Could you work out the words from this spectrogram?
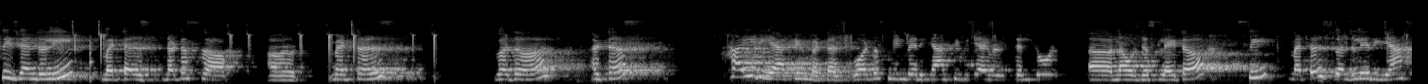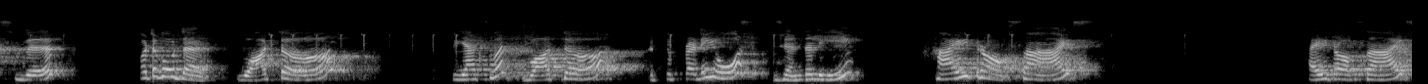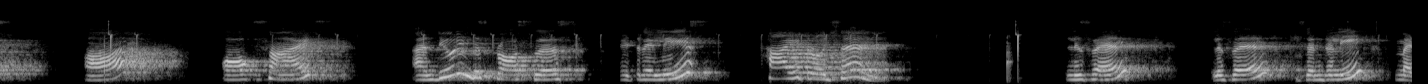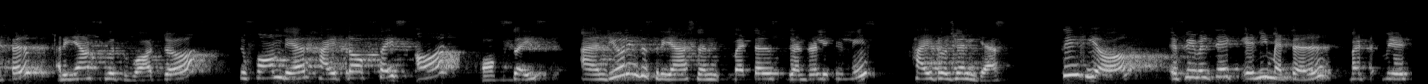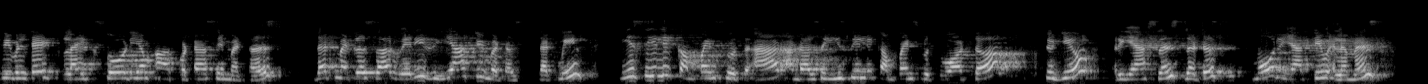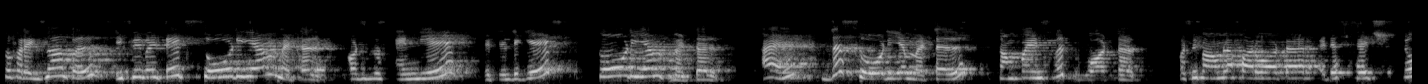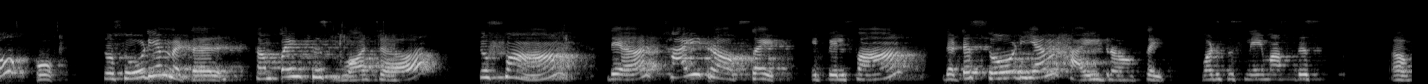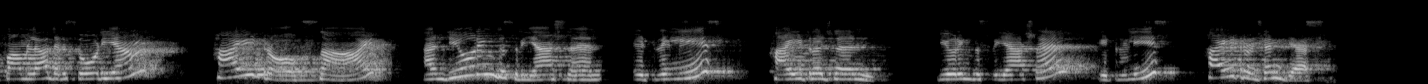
See, generally, metals, that is uh, uh, metals, whether it is high reactive metals. What does mean by reactivity? I will tell you uh, now just later. See, metals generally reacts with, what about that? Water reacts with water to produce generally hydroxides, hydroxides or oxides. And during this process it releases hydrogen. Listen, listen, generally metals reacts with water to form their hydroxides or oxides and during this reaction metals generally release hydrogen gas. See here, if we will take any metal, but if we will take like sodium or potassium metals, that metals are very reactive metals. That means easily combines with air and also easily combines with water to give reactions that is more reactive elements. So for example, if we will take sodium metal, what is this Na? It indicates sodium metal and this sodium metal combines with water. What's the formula for water? It is H2O. So sodium metal combines with water to form their hydroxide. It will form that is sodium hydroxide. What is this name of this uh, formula? That is sodium hydroxide. And during this reaction, it releases hydrogen. During this reaction, it releases hydrogen gas.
